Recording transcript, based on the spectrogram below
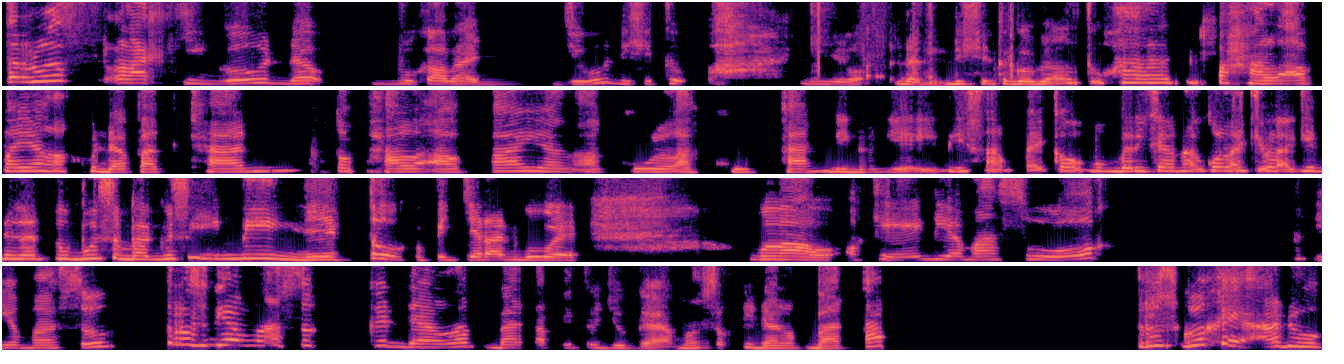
Terus laki gue udah buka baju di situ ah, gila. Dan di situ gue bilang Tuhan pahala apa yang aku dapatkan? Atau pahala apa yang aku lakukan di dunia ini sampai kau memberikan aku laki-laki dengan tubuh sebagus ini? Gitu kepikiran gue wow oke dia masuk. Dia masuk. Terus dia masuk ke dalam batap itu juga masuk di dalam batap. Terus gue kayak aduh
